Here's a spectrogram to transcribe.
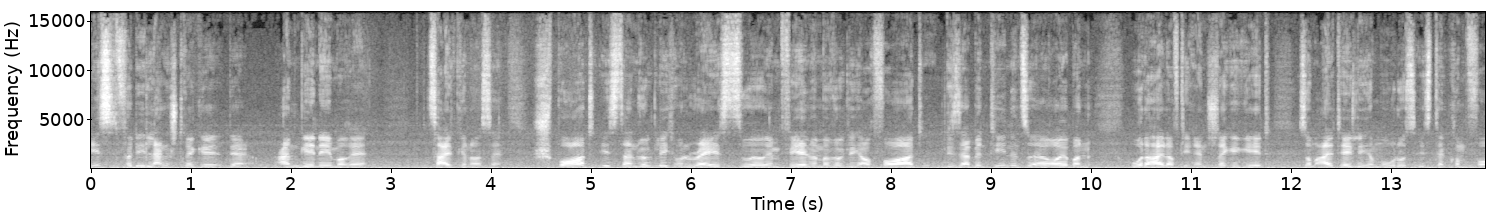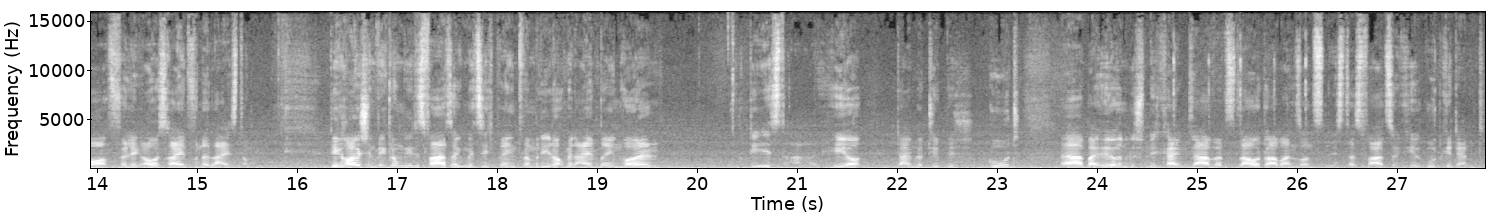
ist für die Langstrecke der angenehmere Zeitgenosse. Sport ist dann wirklich und Race zu empfehlen, wenn man wirklich auch vorhat, die Serpentinen zu erräubern oder halt auf die Rennstrecke geht. Im alltäglichen Modus ist der Komfort völlig ausreichend von der Leistung. Die Geräuschentwicklung, die das Fahrzeug mit sich bringt, wenn wir die noch mit einbringen wollen, die ist hier Daimler typisch gut. Ja, bei höheren Geschwindigkeiten klar wird es lauter, aber ansonsten ist das Fahrzeug hier gut gedämmt.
